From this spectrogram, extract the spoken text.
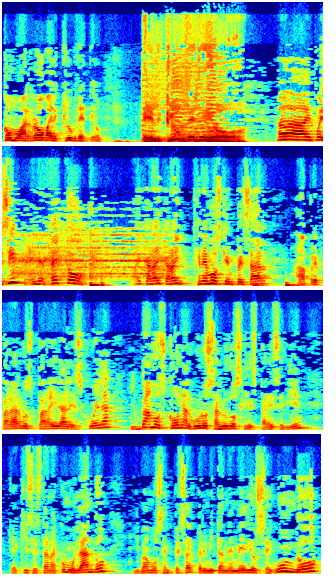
como arroba el Club de Teo. El Club de Teo. Ay, pues sí, en efecto. Ay, caray, caray. Tenemos que empezar a prepararnos para ir a la escuela y vamos con algunos saludos si les parece bien, que aquí se están acumulando y vamos a empezar. Permítanme medio segundo.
